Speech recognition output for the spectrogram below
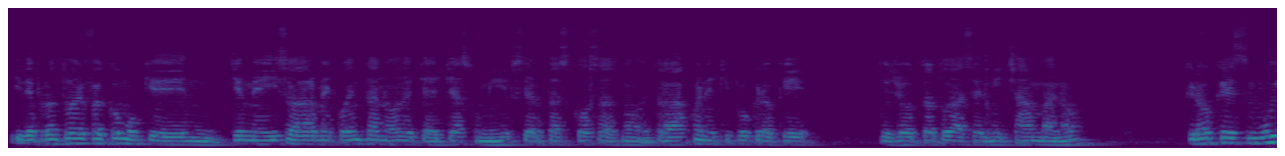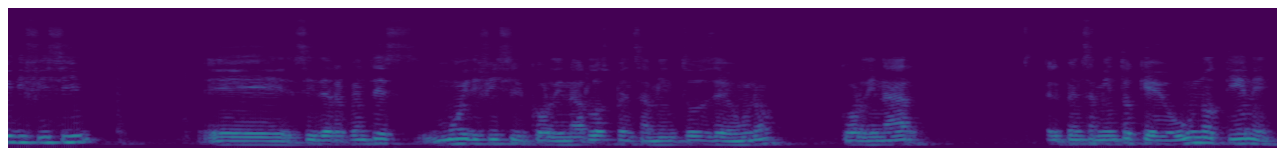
Y de pronto él fue como que, que me hizo darme cuenta, ¿no? De que hay que asumir ciertas cosas, ¿no? El trabajo en equipo creo que, pues yo trato de hacer mi chamba, ¿no? Creo que es muy difícil, eh, si de repente es muy difícil coordinar los pensamientos de uno, coordinar el pensamiento que uno tiene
